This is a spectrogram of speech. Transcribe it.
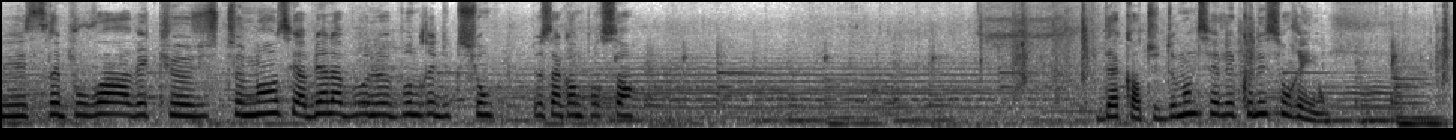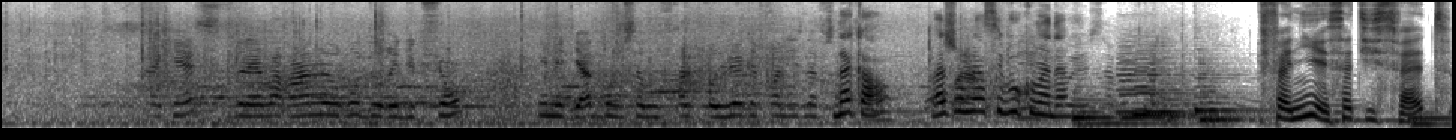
Ce serait pour voir avec euh, justement s'il y a bien la, le bon de réduction de 50%. D'accord, tu te demandes si elle connaît son rayon. La caisse, vous allez avoir 1 euro de réduction immédiate, donc ça vous fera le produit à 99 D'accord. Bah, je vous remercie beaucoup, madame. Fanny est satisfaite.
